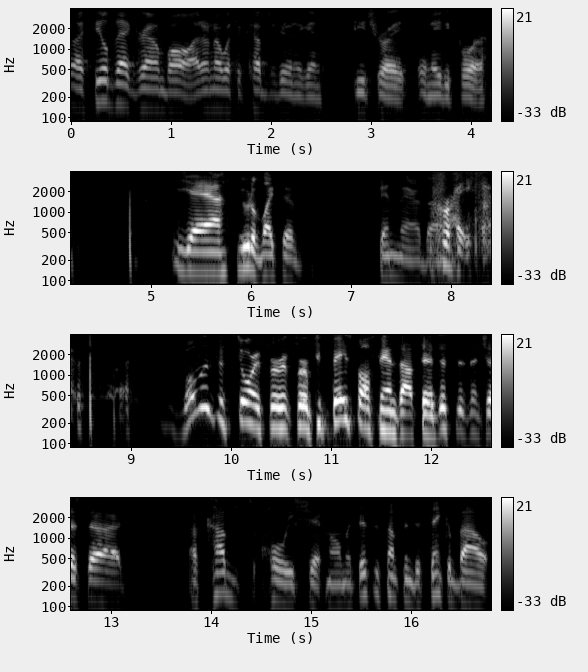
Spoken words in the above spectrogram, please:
uh, fields that ground ball, I don't know what the Cubs are doing against Detroit in '84. Yeah, you would have liked to have been there, though. Right. What was the story for for baseball fans out there? This isn't just a a Cubs holy shit moment. This is something to think about.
